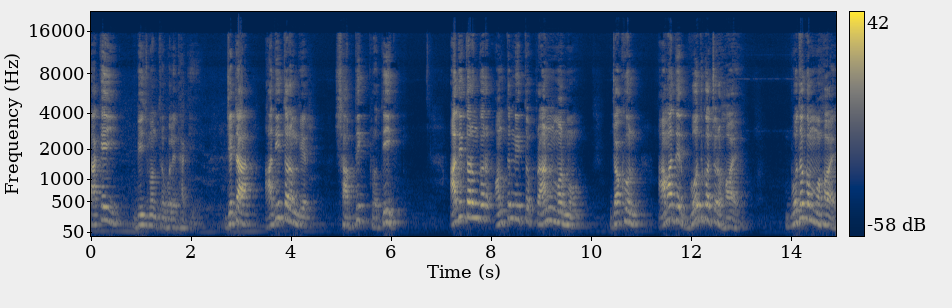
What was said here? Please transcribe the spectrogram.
তাকেই বীজ মন্ত্র বলে থাকি, যেটা আদি তরঙ্গের শাব্দিক প্রতীক। আদি তরঙ্গের অন্তর্নিহিত প্রাণমর্ম যখন আমাদের বোধগোচর হয়, বোধগম্য হয়,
